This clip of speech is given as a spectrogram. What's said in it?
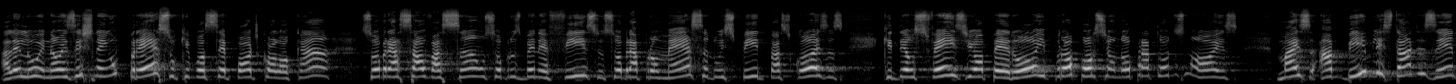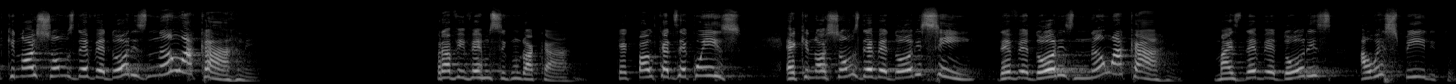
Aleluia. Não existe nenhum preço que você pode colocar sobre a salvação, sobre os benefícios, sobre a promessa do Espírito, as coisas que Deus fez e operou e proporcionou para todos nós. Mas a Bíblia está dizendo que nós somos devedores não à carne, para vivermos segundo a carne. O que, é que Paulo quer dizer com isso? É que nós somos devedores, sim, devedores não à carne, mas devedores ao Espírito.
